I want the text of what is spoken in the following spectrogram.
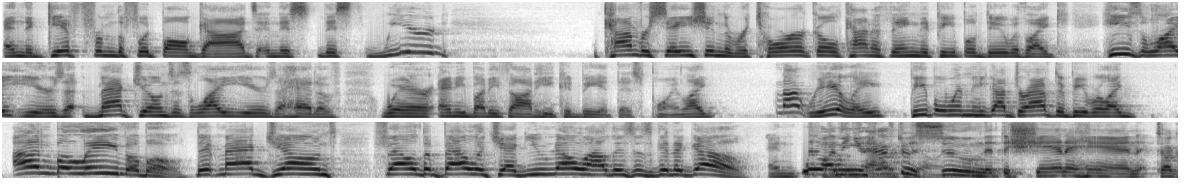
and the gift from the football gods and this this weird conversation, the rhetorical kind of thing that people do with like he's light years. Mac Jones is light years ahead of where anybody thought he could be at this point. Like, not really. People when he got drafted, people were like, unbelievable that Mac Jones fell to Belichick. You know how this is going to go. And well, I mean, you have to assume that the Shanahan talk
